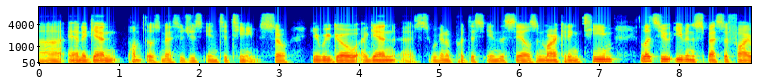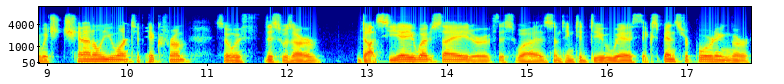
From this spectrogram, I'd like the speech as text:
Uh, and again, pump those messages into Teams. So here we go again. Uh, so we're going to put this in the sales and marketing team. It lets you even specify which channel you want to pick from. So if this was our .ca website, or if this was something to do with expense reporting, or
